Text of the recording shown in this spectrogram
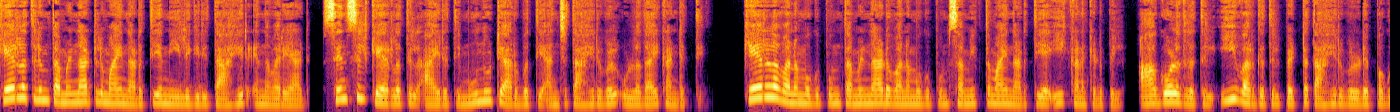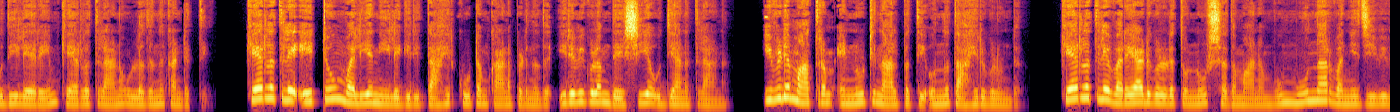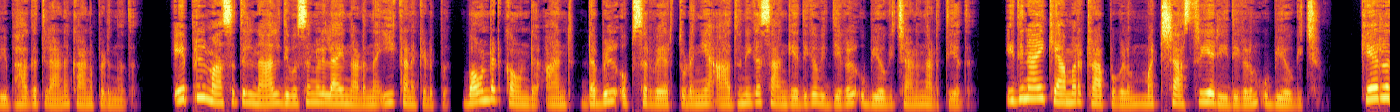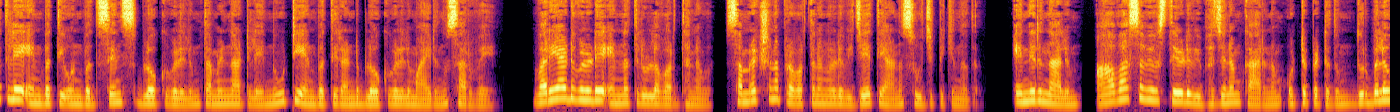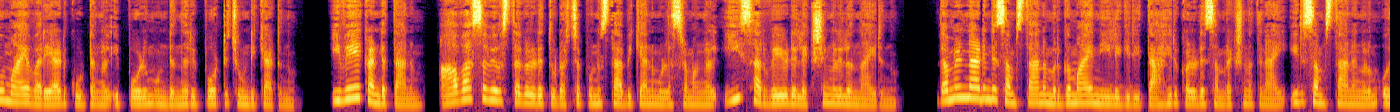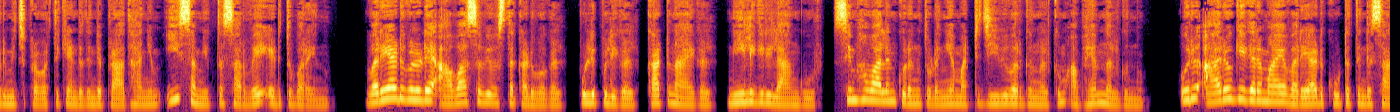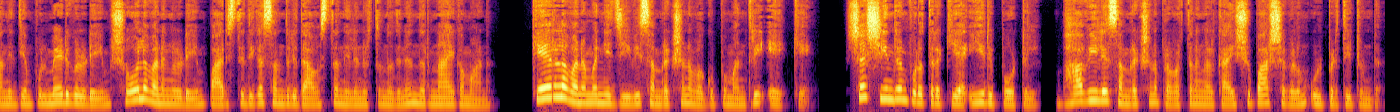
കേരളത്തിലും തമിഴ്നാട്ടിലുമായി നടത്തിയ നീലഗിരി താഹിർ എന്ന വരയാട് സെൻസിൽ കേരളത്തിൽ ആയിരത്തി മുന്നൂറ്റി അറുപത്തി അഞ്ച് താഹിറുകൾ ഉള്ളതായി കണ്ടെത്തി. കേരള വനംവകുപ്പും തമിഴ്നാട് വനംവകുപ്പും സംയുക്തമായി നടത്തിയ ഈ കണക്കെടുപ്പിൽ ആഗോളതലത്തിൽ ഈ വർഗത്തിൽപ്പെട്ട താഹിറുകളുടെ പകുതിയിലേറെയും കേരളത്തിലാണ് ഉള്ളതെന്ന് കണ്ടെത്തി. കേരളത്തിലെ ഏറ്റവും വലിയ നീലഗിരി താഹിർ കൂട്ടം കാണപ്പെടുന്നത് ഇരവികുളം ദേശീയ ഉദ്യാനത്തിലാണ്. ഇവിടെ മാത്രം എണ്ണൂറ്റി നാൽപ്പത്തി ഒന്ന് താഹിറുകളുണ്ട്. കേരളത്തിലെ വരയാടുകളുടെ തൊണ്ണൂറ് ശതമാനവും മൂന്നാർ വന്യജീവി വിഭാഗത്തിലാണ് കാണപ്പെടുന്നത്. ഏപ്രിൽ മാസത്തിൽ നാല് ദിവസങ്ങളിലായി നടന്ന ഈ കണക്കെടുപ്പ് bounded count and double observer തുടങ്ങിയ ആധുനിക സാങ്കേതിക വിദ്യകൾ ഉപയോഗിച്ചാണ് നടത്തിയത്. ഇതിനായി ക്യാമറ ട്രാപ്പുകളും മറ്റ് ശാസ്ത്രീയ രീതികളും ഉപയോഗിച്ചു. കേരളത്തിലെ എൺപത്തിയൊൻപത് സെൻസ് ബ്ലോക്കുകളിലും തമിഴ്നാട്ടിലെ നൂറ്റി എൺപത്തിരണ്ട് ബ്ലോക്കുകളിലുമായിരുന്നു സർവേ. വരയാടുകളുടെ എണ്ണത്തിലുള്ള വർദ്ധനവ് സംരക്ഷണ പ്രവർത്തനങ്ങളുടെ വിജയത്തെയാണ് സൂചിപ്പിക്കുന്നത്. എന്നിരുന്നാലും ആവാസവ്യവസ്ഥയുടെ വിഭജനം കാരണം ഒറ്റപ്പെട്ടതും ദുർബലവുമായ വരയാട് കൂട്ടങ്ങൾ ഇപ്പോഴും ഉണ്ടെന്ന് റിപ്പോർട്ട് ചൂണ്ടിക്കാട്ടുന്നു. ഇവയെ കണ്ടെത്താനും ആവാസവ്യവസ്ഥകളുടെ തുടർച്ച പുനഃസ്ഥാപിക്കാനുമുള്ള ശ്രമങ്ങൾ ഈ സർവേയുടെ ലക്ഷ്യങ്ങളിലൊന്നായിരുന്നു. തമിഴ്നാടിന്റെ സംസ്ഥാന മൃഗമായ നീലഗിരി താഹിറുക്കളുടെ സംരക്ഷണത്തിനായി ഇരു സംസ്ഥാനങ്ങളും ഒരുമിച്ച് പ്രവർത്തിക്കേണ്ടതിന്റെ പ്രാധാന്യം ഈ സംയുക്ത സർവേ എടുത്തുപറയുന്നു വരയാടുകളുടെ ആവാസവ്യവസ്ഥ കടുവകൾ പുള്ളിപ്പുലികൾ കാട്ടുനായകൾ നീലഗിരി ലാങ്കൂർ സിംഹവാലൻ കുരങ്ങ് തുടങ്ങിയ മറ്റ് ജീവിവർഗങ്ങൾക്കും അഭയം നൽകുന്നു. ഒരു ആരോഗ്യകരമായ വരയാട് കൂട്ടത്തിന്റെ സാന്നിധ്യം പുൽമേടുകളുടെയും ഷോലവനങ്ങളുടെയും പാരിസ്ഥിതിക സന്തുലിതാവസ്ഥ നിലനിർത്തുന്നതിന് നിർണായകമാണ്. കേരള വനമന്യജീവി സംരക്ഷണ വകുപ്പ് മന്ത്രി എ കെ. ശശീന്ദ്രൻ പുറത്തിറക്കിയ ഈ റിപ്പോർട്ടിൽ ഭാവിയിലെ സംരക്ഷണ പ്രവർത്തനങ്ങൾക്കായി ശുപാർശകളും ഉൾപ്പെടുത്തിയിട്ടുണ്ട്.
